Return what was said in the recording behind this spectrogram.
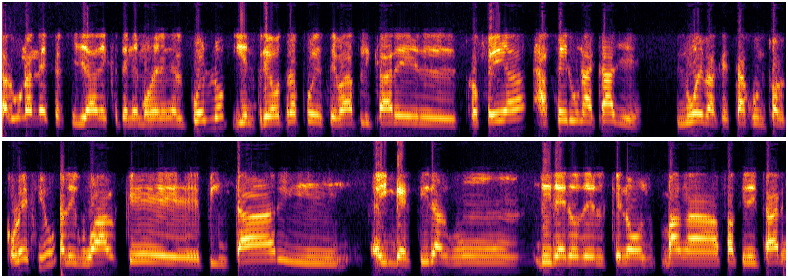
algunas necesidades que tenemos en el pueblo y entre otras pues se va a aplicar el Trofea, hacer una calle nueva que está junto al colegio, al igual que pintar y, e invertir algún dinero del que nos van a facilitar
